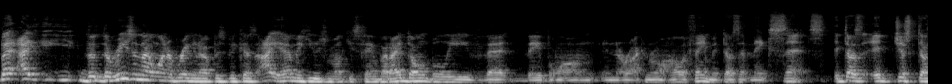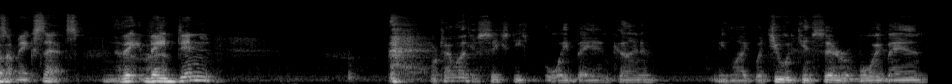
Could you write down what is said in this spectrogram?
but I, the the reason I want to bring it up is because I am a huge Monkees fan, but I don't believe that they belong in the Rock and Roll Hall of Fame. It doesn't make sense. It doesn't. It just doesn't make sense. they they didn't. Were like a 60s boy band kind of? I mean, like what you would consider a boy band?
